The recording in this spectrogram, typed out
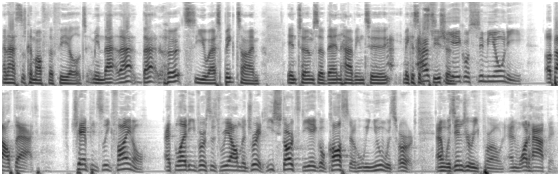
and has to come off the field? I mean that that that hurts US big time in terms of then having to make a substitution. Ask Diego Simeone about that Champions League final. Atleti versus Real Madrid. He starts Diego Costa, who we knew was hurt and was injury prone. And what happened?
